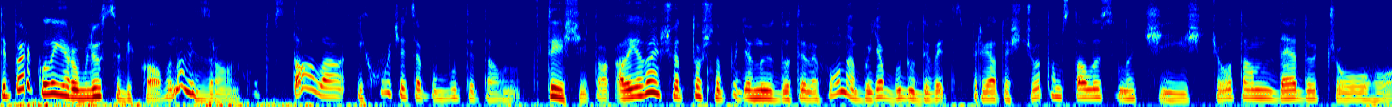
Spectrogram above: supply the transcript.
Тепер, коли я роблю собі каву, навіть зранку, от встала і хочеться побути там в тиші, так. Але я знаю, що я точно потягнусь до телефона, бо я буду дивитись, перевіряти, що там сталося вночі, що там, де до чого.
